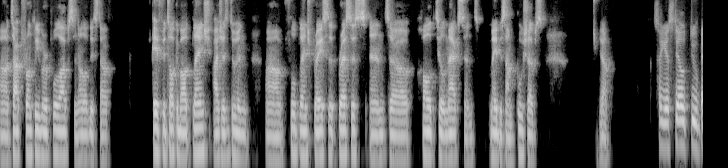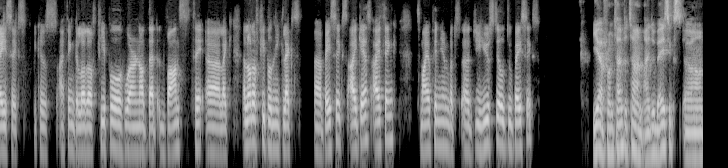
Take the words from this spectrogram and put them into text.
uh, tuck front lever pull ups and all of this stuff if we talk about planche, I just doing uh, full planche presses, presses and uh, hold till max and maybe some push-ups. Yeah. So you still do basics because I think a lot of people who are not that advanced, uh, like a lot of people neglect uh, basics. I guess I think it's my opinion, but uh, do you still do basics? Yeah, from time to time I do basics, uh,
